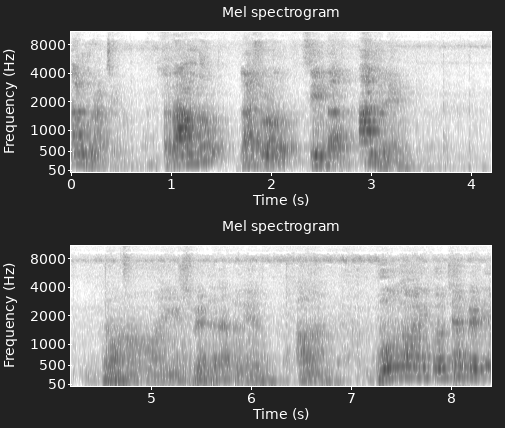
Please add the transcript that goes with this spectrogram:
నలుగురు రాముడు లాస్ట్ వాడు సీత ఆంజనేయుడు ఇన్స్పెక్టర్ నేను అవునా? భోగం అని కొంచెం పెడితే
